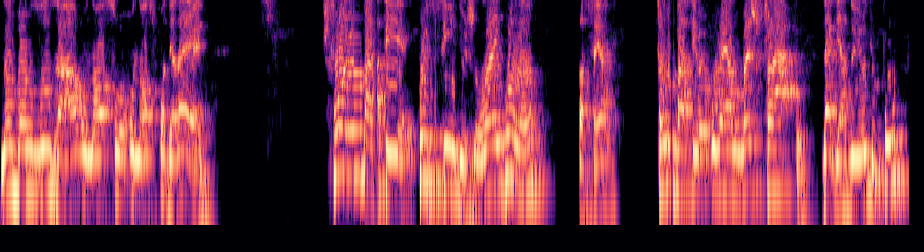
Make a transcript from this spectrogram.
Não vamos usar o nosso, o nosso poder aéreo. Foram bater com os sírios lá em Golã, tá certo? Foram bater o elo mais fraco da guerra do Yom Kippur.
